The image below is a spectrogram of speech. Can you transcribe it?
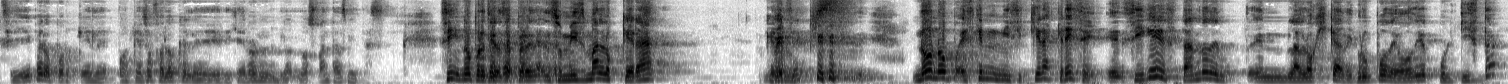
Sí, pero porque, porque eso fue lo que le dijeron los fantasmitas. Sí, no, pero, en su misma lo que era... ¿Crece? No, no, es que ni siquiera crece. Eh, sigue estando en la lógica de grupo de odio cultista,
